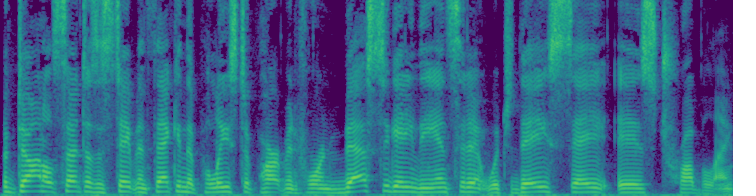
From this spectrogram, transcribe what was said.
McDonald's sent us a statement thanking the police department for investigating the incident, which they say is troubling.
